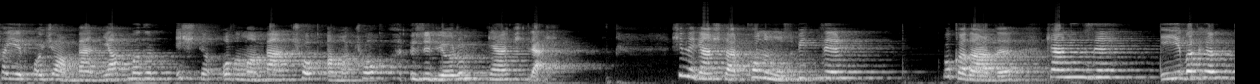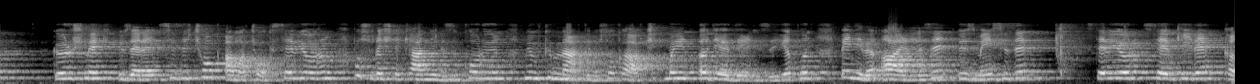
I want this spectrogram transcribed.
hayır hocam ben yapmadım. İşte o zaman ben çok ama çok üzülüyorum gençler. Şimdi gençler konumuz bitti. Bu kadardı. Kendinize iyi bakın. Görüşmek üzere. Sizi çok ama çok seviyorum. Bu süreçte kendinizi koruyun. Mümkün mertebe sokağa çıkmayın. Ödevlerinizi yapın. Beni ve ailenizi üzmeyin. Sizi seviyorum. Sevgiyle kalın.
